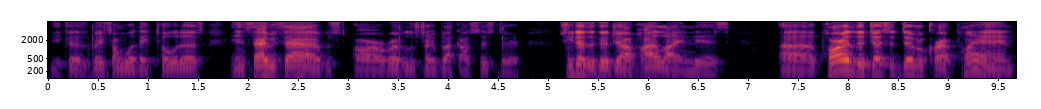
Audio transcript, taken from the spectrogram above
because based on what they told us, and Sabby Sabs, our revolutionary blackout sister she does a good job highlighting this. Uh, part of the Justice Democrat plan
